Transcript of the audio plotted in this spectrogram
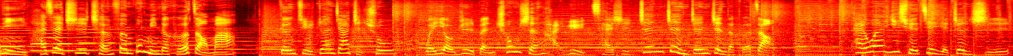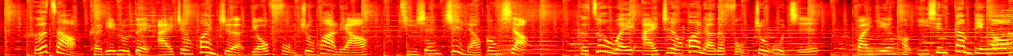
你还在吃成分不明的核藻吗？根据专家指出，唯有日本冲绳海域才是真正真正的核藻。台湾医学界也证实，核藻可列入对癌症患者有辅助化疗，提升治疗功效，可作为癌症化疗的辅助物质。欢迎后医先杠定哦。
